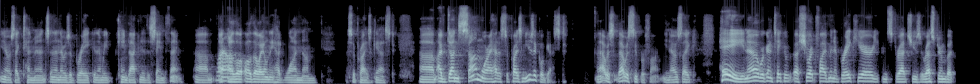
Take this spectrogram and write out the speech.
you know, it was like 10 minutes and then there was a break and then we came back into the same thing. Um, wow. I, although, although I only had one um, surprise guest. Um, I've done some where I had a surprise musical guest. And that was that was super fun. You know, it's like, hey, you know, we're going to take a, a, short five minute break here. You can stretch, use the restroom, but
